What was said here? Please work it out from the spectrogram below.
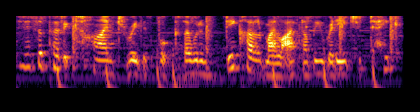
This is the perfect time to read this book because I would have decluttered my life and I'll be ready to take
